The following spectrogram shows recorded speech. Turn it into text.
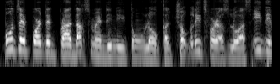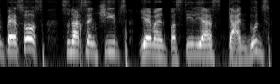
Bukod imported products, meron din ditong local chocolates for as low as 18 pesos. Snacks and chips, Yemen pastillas, canned goods,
